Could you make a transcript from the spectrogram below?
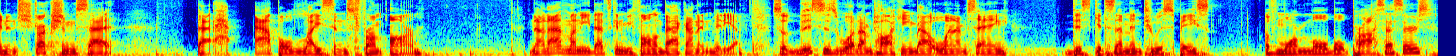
an instruction set that Apple licensed from ARM. Now that money that's going to be falling back on Nvidia. So this is what I'm talking about when I'm saying this gets them into a space of more mobile processors,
